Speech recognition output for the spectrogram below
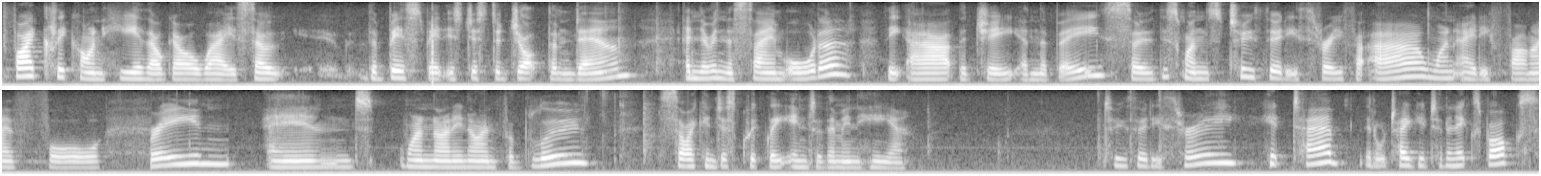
If I click on here, they'll go away. So uh, the best bet is just to jot them down and they're in the same order, the R, the G and the B. So this one's 233 for R, 185 for green and 199 for blue. So I can just quickly enter them in here. 233, hit tab, it'll take you to the next box.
